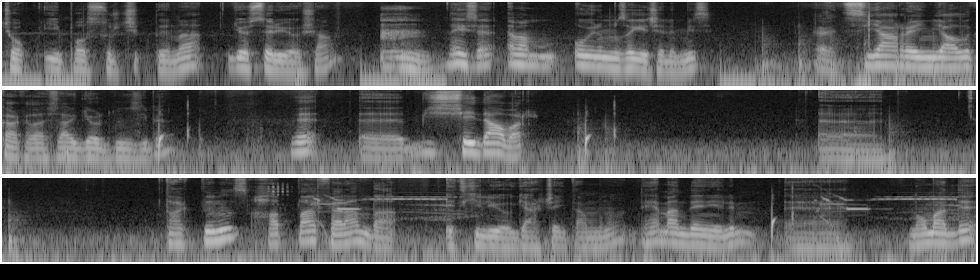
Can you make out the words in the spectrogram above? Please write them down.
çok impostor çıktığına gösteriyor şu an. Neyse hemen oyunumuza geçelim biz. Evet siyah rengi aldık arkadaşlar gördüğünüz gibi ve eee, bir şey daha var. Taktığınız hatlar falan da etkiliyor gerçekten bunu. Hemen deneyelim. Ee, normalde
